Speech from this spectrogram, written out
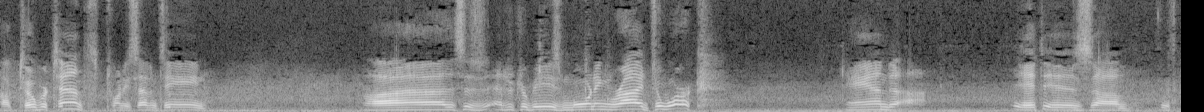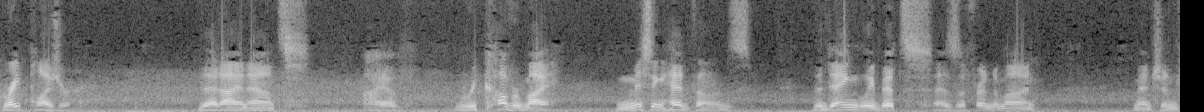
October 10th, 2017. Uh, this is Editor B's morning ride to work. And uh, it is um, with great pleasure that I announce I have recovered my missing headphones, the dangly bits, as a friend of mine mentioned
